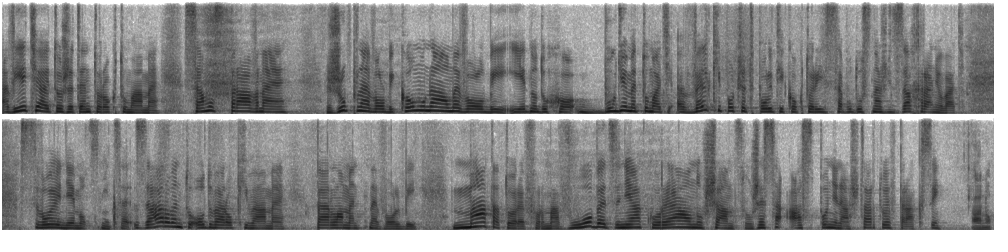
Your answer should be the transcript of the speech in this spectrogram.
A viete aj to, že tento rok tu máme samozprávne, župné voľby, komunálne voľby. Jednoducho budeme tu mať veľký počet politikov, ktorí sa budú snažiť zachraňovať svoje nemocnice. Zároveň tu o dva roky máme parlamentné voľby. Má táto reforma vôbec nejakú reálnu šancu, že sa aspoň naštartuje v praxi? Áno,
